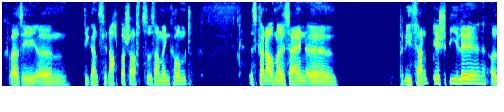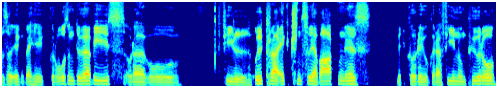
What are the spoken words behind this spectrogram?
quasi ähm, die ganze Nachbarschaft zusammenkommt. Es kann auch mal sein, äh, brisante Spiele, also irgendwelche großen Derbys oder wo viel Ultra-Action zu erwarten ist, mit Choreografien und Pyro.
